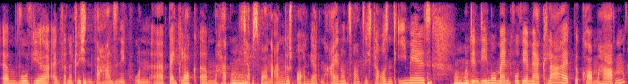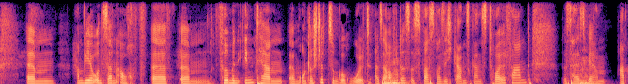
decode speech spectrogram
ähm, wo wir einfach natürlich einen wahnsinnig hohen äh, Backlog ähm, hatten. Mhm. Ich habe es vorhin angesprochen, wir hatten 21.000 E-Mails mhm. und in dem Moment, wo wir mehr Klarheit bekommen haben, ähm, haben wir uns dann auch äh, ähm, firmenintern ähm, Unterstützung geholt. Also mhm. auch das ist was, was ich ganz, ganz toll fand. Das heißt, mhm. wir haben ab,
